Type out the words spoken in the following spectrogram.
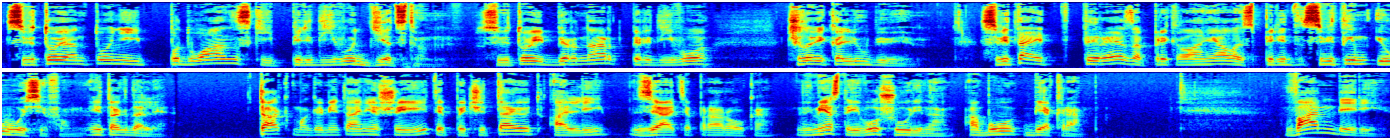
Святой Антоний Падуанский перед его детством, святой Бернард перед его человеколюбием, святая Тереза преклонялась перед святым Иосифом и так далее. Так магометане-шииты почитают Али, зятя пророка, вместо его Шурина, Абу Бекра. Вамбери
